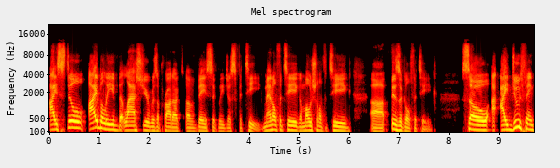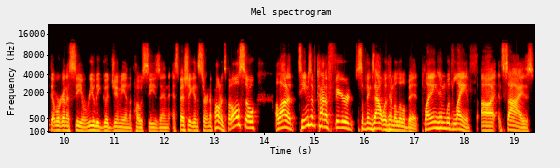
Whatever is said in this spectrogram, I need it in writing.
I still, I believe that last year was a product of basically just fatigue, mental fatigue, emotional fatigue, uh, physical fatigue. So I, do think that we're going to see a really good Jimmy in the postseason, especially against certain opponents, but also a lot of teams have kind of figured some things out with him a little bit. Playing him with length uh, and size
